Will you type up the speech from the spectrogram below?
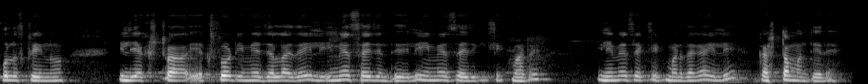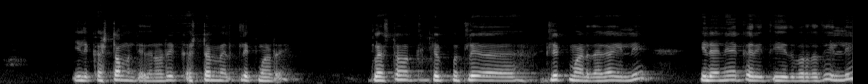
full screen ಇಲ್ಲಿ ಎಕ್ಸ್ಟ್ರಾ ಎಕ್ಸ್ಪೋರ್ಟ್ ಇಮೇಜ್ ಎಲ್ಲ ಇದೆ. ಇಲ್ಲಿ ಇಮೇಜ್ ಸೈಜ್ ಅಂತ ಇದೆ. ಇಲ್ಲಿ ಇಮೇಜ್ ಸೈಜ್ಗೆ ಕ್ಲಿಕ್ ಮಾಡಿರಿ. ಇಲ್ಲಿ ಇಮೇಜ್ ಸೈಜ್ ಕ್ಲಿಕ್ ಮಾಡಿದಾಗ ಇಲ್ಲಿ ಕಸ್ಟಮ್ ಅಂತ ಇದೆ. ಇಲ್ಲಿ ಕಸ್ಟಮ್ ಅಂತ ಇದೆ ನೋಡಿರಿ ಕಸ್ಟಮ್ ಮೇಲೆ ಕ್ಲಿಕ್ ಮಾಡಿರಿ. ಕ್ಲಸ್ಟಮ್ ಕ್ಲಿಕ್ ಕ್ಲಿ ಕ್ಲಿಕ್ ಮಾಡಿದಾಗ ಇಲ್ಲಿ ಇಲ್ಲಿ ಅನೇಕ ರೀತಿ ಇದು ಬರ್ತದೆ. ಇಲ್ಲಿ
